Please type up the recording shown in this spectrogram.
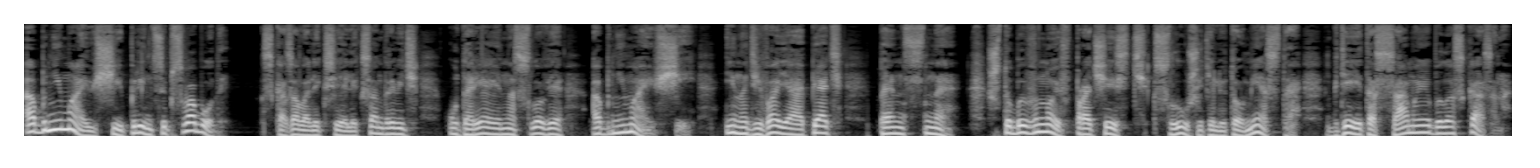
обнимающий принцип свободы. — сказал Алексей Александрович, ударяя на слове «обнимающий» и надевая опять «пенсне», чтобы вновь прочесть слушателю то место, где это самое было сказано.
